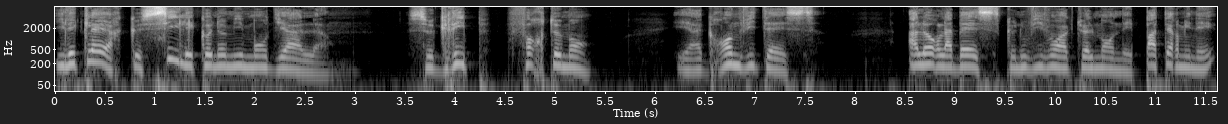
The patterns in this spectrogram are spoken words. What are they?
Il est clair que si l'économie mondiale se grippe fortement et à grande vitesse, alors la baisse que nous vivons actuellement n'est pas terminée,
